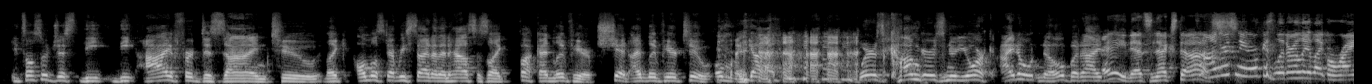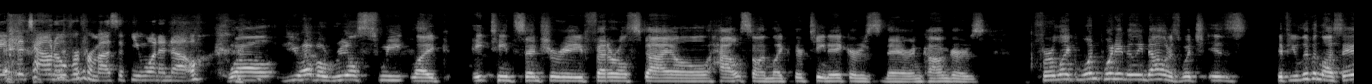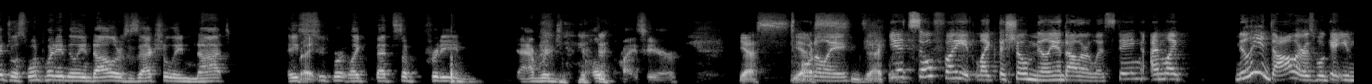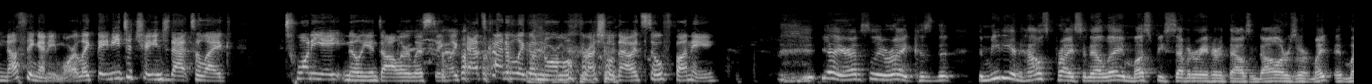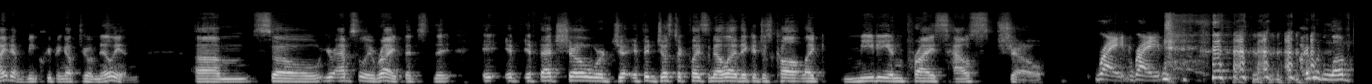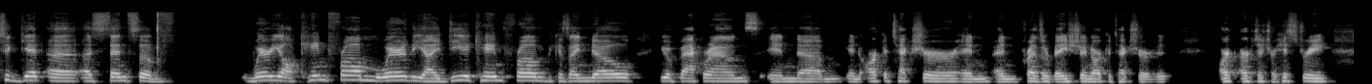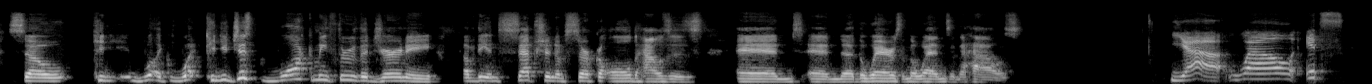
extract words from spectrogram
it's also just the the eye for design too. Like almost every site on that house is like, "Fuck, I'd live here." Shit, I'd live here too. Oh my god, where's Congers, New York? I don't know, but I Hey, that's next to us. Congers, New York is literally like right the town over from us if you want to know. well, you have a real sweet like 18th century federal style house on like 13 acres there in Congers for like 1.8 million dollars, which is if you live in Los Angeles, 1.8 million dollars is actually not a Right. super like that's a pretty average home price here. Yes, yes, Totally. exactly. Yeah, it's so funny. Like the show Million Dollar Listing, I'm like, million dollars will get you nothing anymore. Like they need to change that to like $28 million listing. Like that's kind of like a normal threshold now. It's so funny. Yeah, you're absolutely right because the, the median house price in LA must be seven or eight hundred thousand dollars, or it might it might have be creeping up to a million. Um, so you're absolutely right. That's the if if that show were ju- if it just took place in LA, they could just call it like median price house show. Right, right. I would love to get a, a sense of where y'all came from, where the idea came from, because I know you have backgrounds in um, in architecture and and preservation, architecture, arch- architecture history. So, can you like what? Can you just walk me through the journey of the inception of Circa Old Houses and and uh, the wheres and the whens and the hows? Yeah, well, it's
